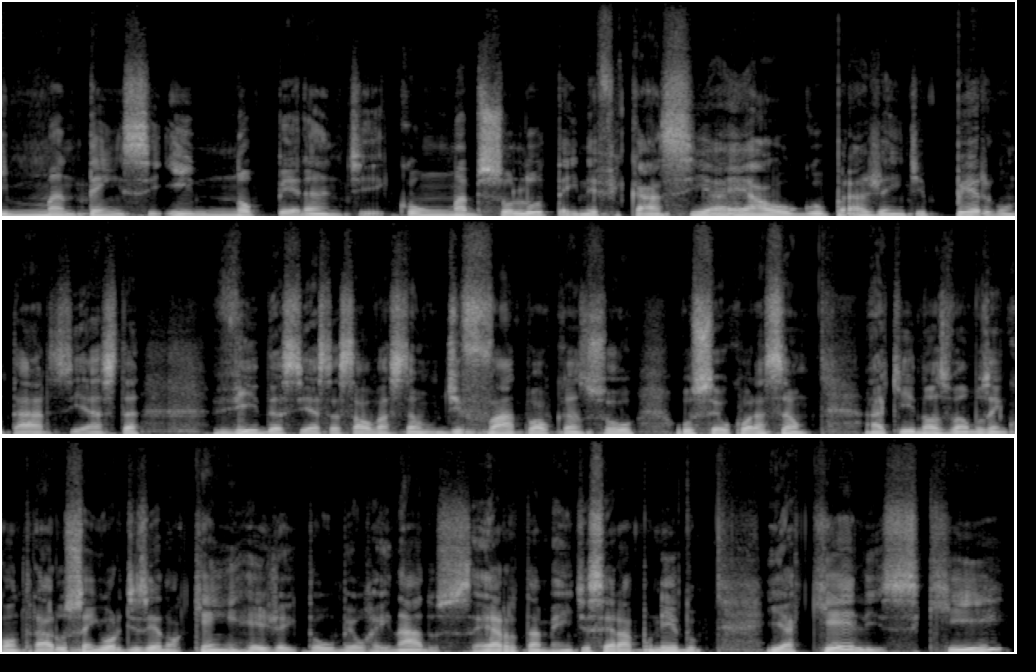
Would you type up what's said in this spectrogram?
e mantém-se inoperante com uma absoluta ineficácia é algo para a gente perguntar se esta vida, se essa salvação de fato alcançou o seu coração. Aqui nós vamos encontrar o Senhor dizendo: ó, quem rejeitou o meu reinado certamente será punido. E aqueles que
